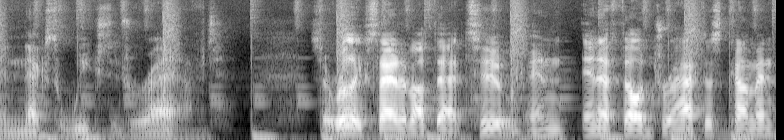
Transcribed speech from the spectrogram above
in next week's draft. So really excited about that too. And NFL draft is coming.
